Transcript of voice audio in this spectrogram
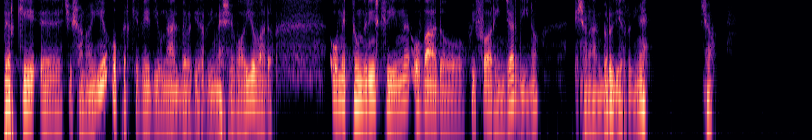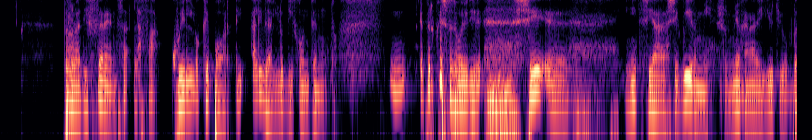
Perché eh, ci sono io o perché vedi un albero dietro di me? Se vuoi io vado o metto un green screen o vado qui fuori in giardino e c'è un albero dietro di me. Cioè, però la differenza la fa quello che porti a livello di contenuto. Mm, e per questo ti voglio dire, se eh, inizi a seguirmi sul mio canale YouTube,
